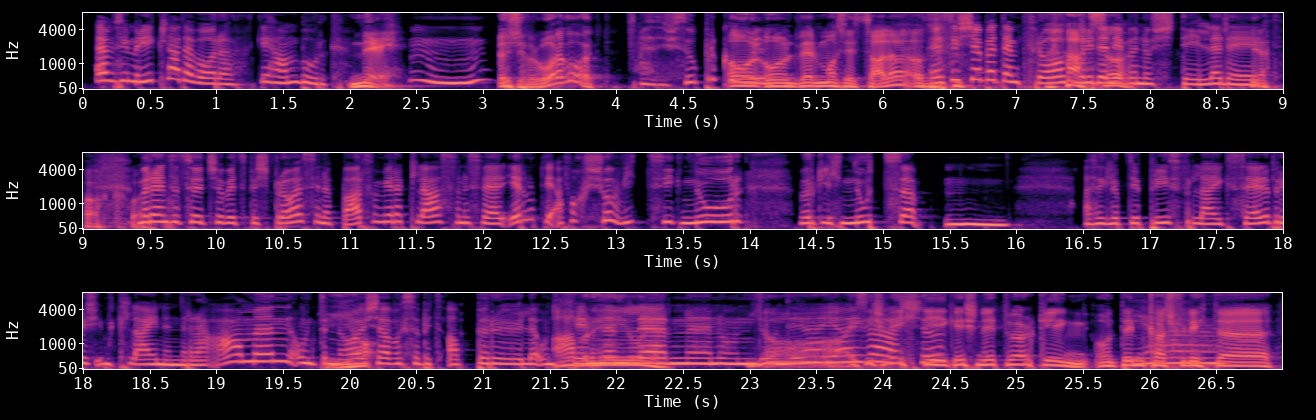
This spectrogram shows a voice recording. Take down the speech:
ähm, sind wir eingeladen worden, in Hamburg. Nein. Mhm. Ist aber auch gut. Das ist super cool. Und, und wer muss jetzt zahlen? Oder? es ist eben die Frage, die ich dann so. eben noch stelle dort. Ja. Wir haben es jetzt heute schon bisschen besprochen, es sind ein paar von meiner Klasse und es wäre irgendwie einfach schon witzig, nur wirklich nutzen. Mm. Also ich glaube, die Preisverleihung selber ist im kleinen Rahmen und danach Ja. ist einfach so ein bisschen abbrüllen und Aber hey, kennenlernen und, Ja, und ja, ja, es ist wichtig, es ist Networking. Und dann Ja. kannst du vielleicht äh,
